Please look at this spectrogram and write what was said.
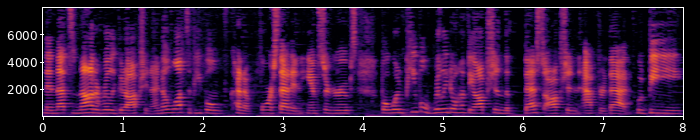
then that's not a really good option. I know lots of people kind of force that in hamster groups, but when people really don't have the option, the best option after that would be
